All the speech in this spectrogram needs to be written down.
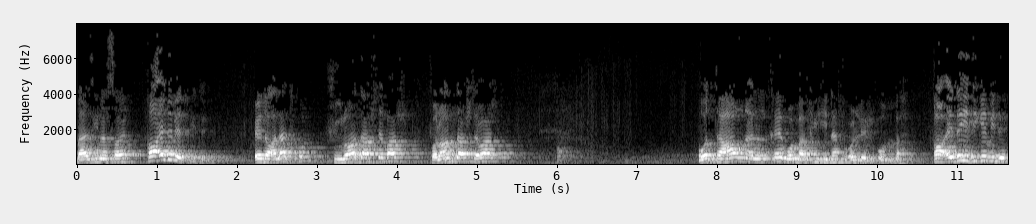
بعضی مسائل قاعده بهت میده. عدالت کن شورا داشته باش فلان داشته باش. و تعاون علی الخیر و ما فیه نفع للامه. قاعده دیگه میده.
